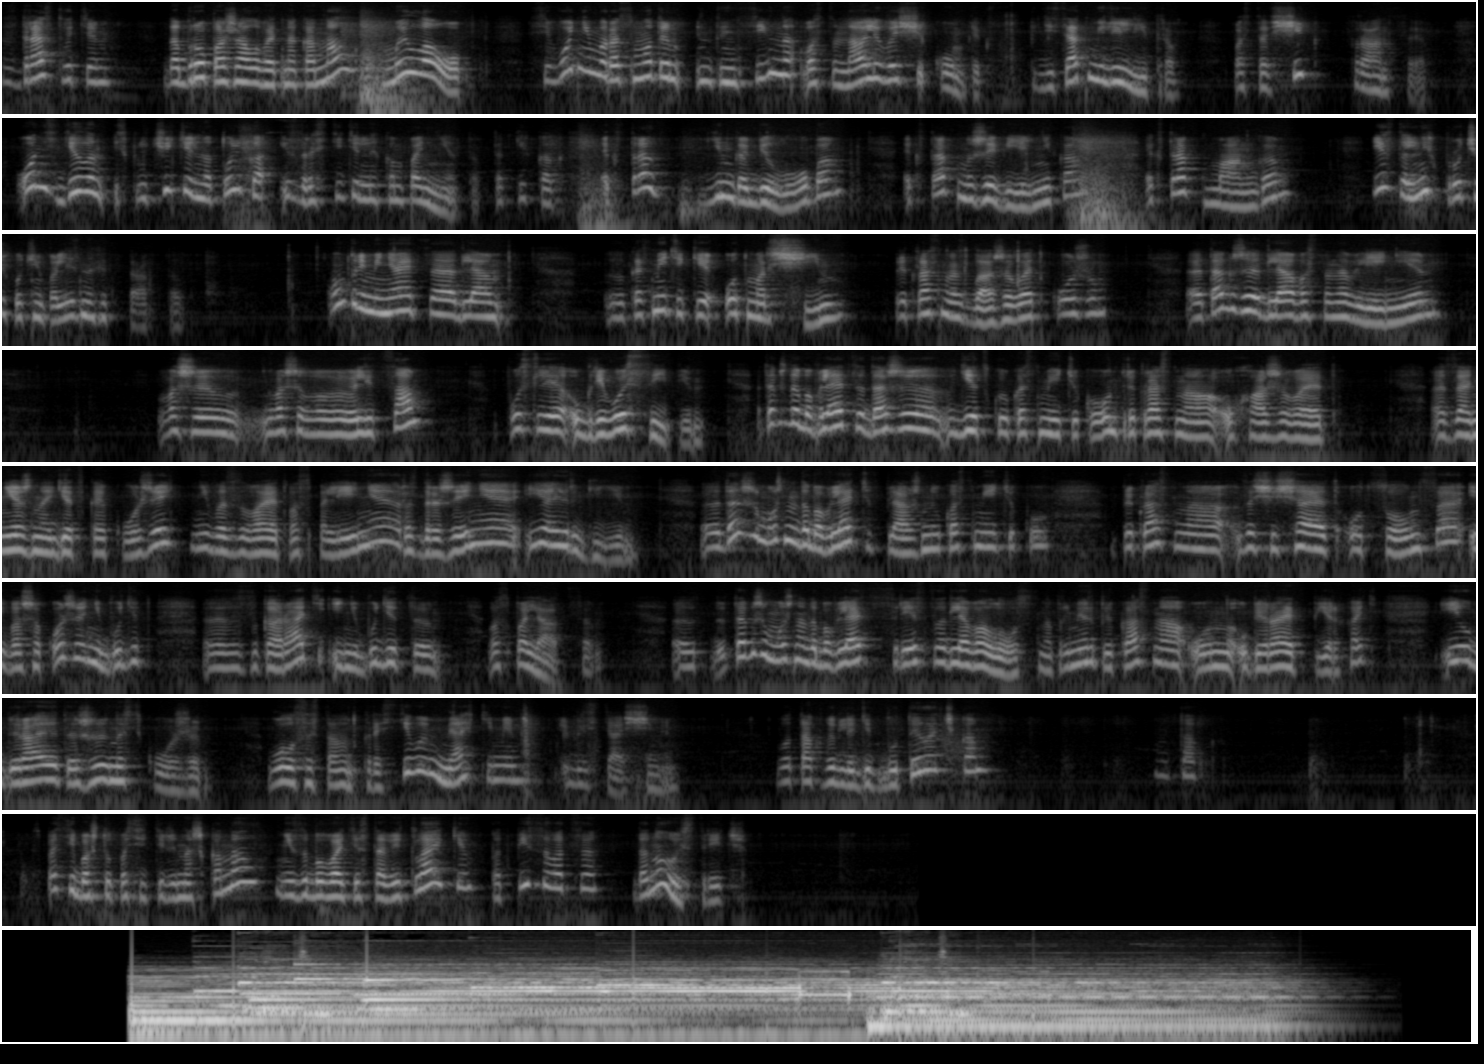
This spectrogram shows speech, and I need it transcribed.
Здравствуйте! Добро пожаловать на канал Мыло Опт. Сегодня мы рассмотрим интенсивно восстанавливающий комплекс 50 мл. Поставщик Франция. Он сделан исключительно только из растительных компонентов, таких как экстракт гинго-белоба, экстракт можжевельника, экстракт манго и остальных прочих очень полезных экстрактов. Он применяется для э, косметики от морщин, прекрасно разглаживает кожу. Э, также для восстановления вашего, вашего лица после угревой сыпи. А также добавляется даже в детскую косметику. Он прекрасно ухаживает за нежной детской кожей, не вызывает воспаления, раздражения и аллергии. Э, даже можно добавлять в пляжную косметику. Прекрасно защищает от солнца, и ваша кожа не будет э, сгорать и не будет воспаляться. Э, также можно добавлять средства для волос. Например, прекрасно он убирает перхоть и убирает жирность кожи. Волосы станут красивыми, мягкими и блестящими. Вот так выглядит бутылочка. Вот так. Спасибо, что посетили наш канал. Не забывайте ставить лайки, подписываться. До новых встреч!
